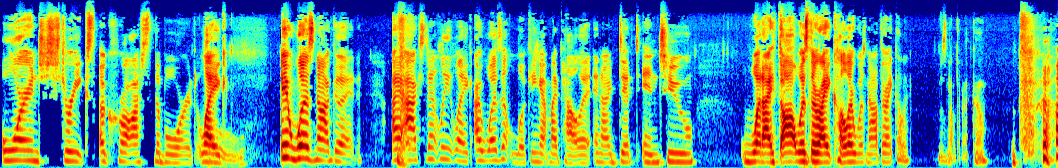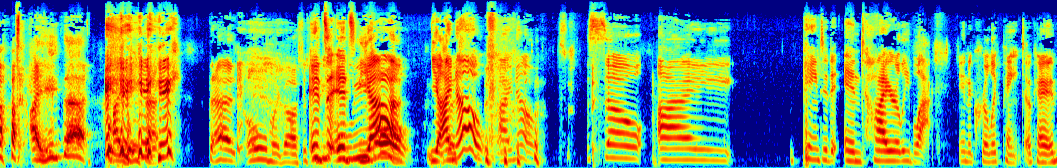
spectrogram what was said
orange streaks across the board. Like Oh. it was not good. I accidentally like I wasn't looking at my palette and I dipped into what I thought was the right color was not the right color. it Was not the right color. I hate that. I hate that. that. Oh my gosh. It's- it's- illegal. yeah. yeah, I know. I know. So I painted it entirely black in acrylic paint, okay?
